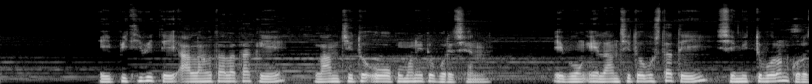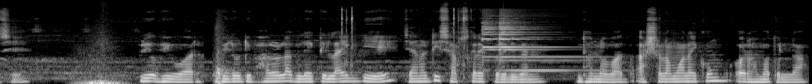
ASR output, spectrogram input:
এই পৃথিবীতেই আল্লাহ তালা তাকে লাঞ্ছিত ও অপমানিত করেছেন এবং এই লাঞ্ছিত অবস্থাতেই সে মৃত্যুবরণ করেছে। প্রিয় ভিউয়ার, ভিডিওটি ভালো লাগলে একটি লাইক দিয়ে চ্যানেলটি সাবস্ক্রাইব করে দিবেন। ধন্যবাদ। আসসালামু আলাইকুম ও রহমতুল্লাহ।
